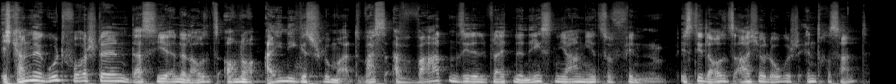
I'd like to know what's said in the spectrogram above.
Ich kann mir gut vorstellen, dass hier in der Lausitz auch noch einiges schlummert. Was erwarten Sie denn vielleicht in den nächsten Jahren hier zu finden? Ist die Lausitz archäologisch interessant?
